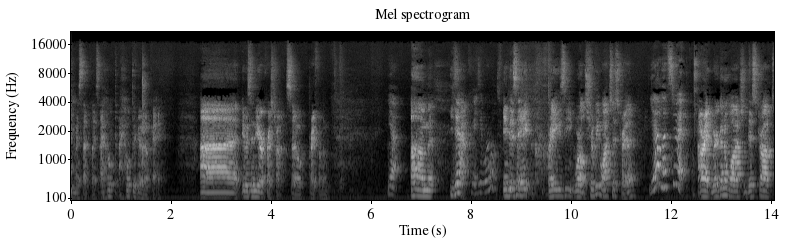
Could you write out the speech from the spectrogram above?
I miss that place. I hope I hope they're doing okay. Uh, it was a New York restaurant, so pray for them. yeah. Um, yeah, Crazy world. it is a crazy world. Should we watch this trailer? Yeah, let's do it. All right, we're gonna watch. This dropped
